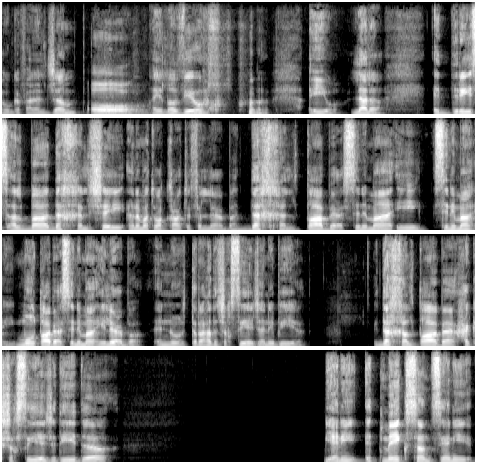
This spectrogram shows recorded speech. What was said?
أوقف على الجنب. أوه. I love you أيوه. لا لا. إدريس ألبا دخل شيء أنا ما توقعته في اللعبة. دخل طابع سينمائي سينمائي مو طابع سينمائي لعبة إنه ترى هذا شخصية جانبية. دخل طابع حق شخصية جديدة يعني it make sense يعني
